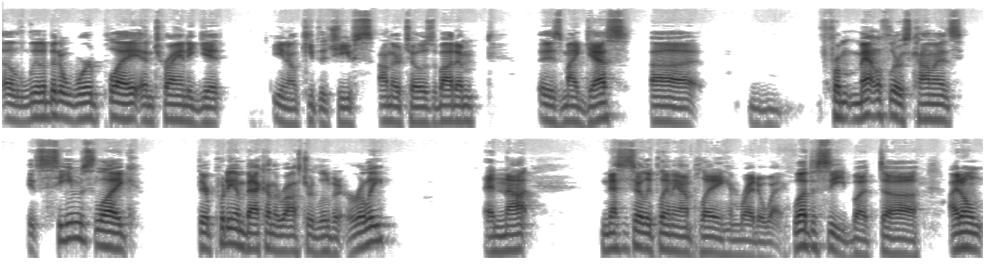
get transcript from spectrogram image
a little bit of wordplay and trying to get you know keep the Chiefs on their toes about him is my guess. Uh, from Matt Lafleur's comments, it seems like they're putting him back on the roster a little bit early and not necessarily planning on playing him right away. We'll have to see, but uh, I don't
